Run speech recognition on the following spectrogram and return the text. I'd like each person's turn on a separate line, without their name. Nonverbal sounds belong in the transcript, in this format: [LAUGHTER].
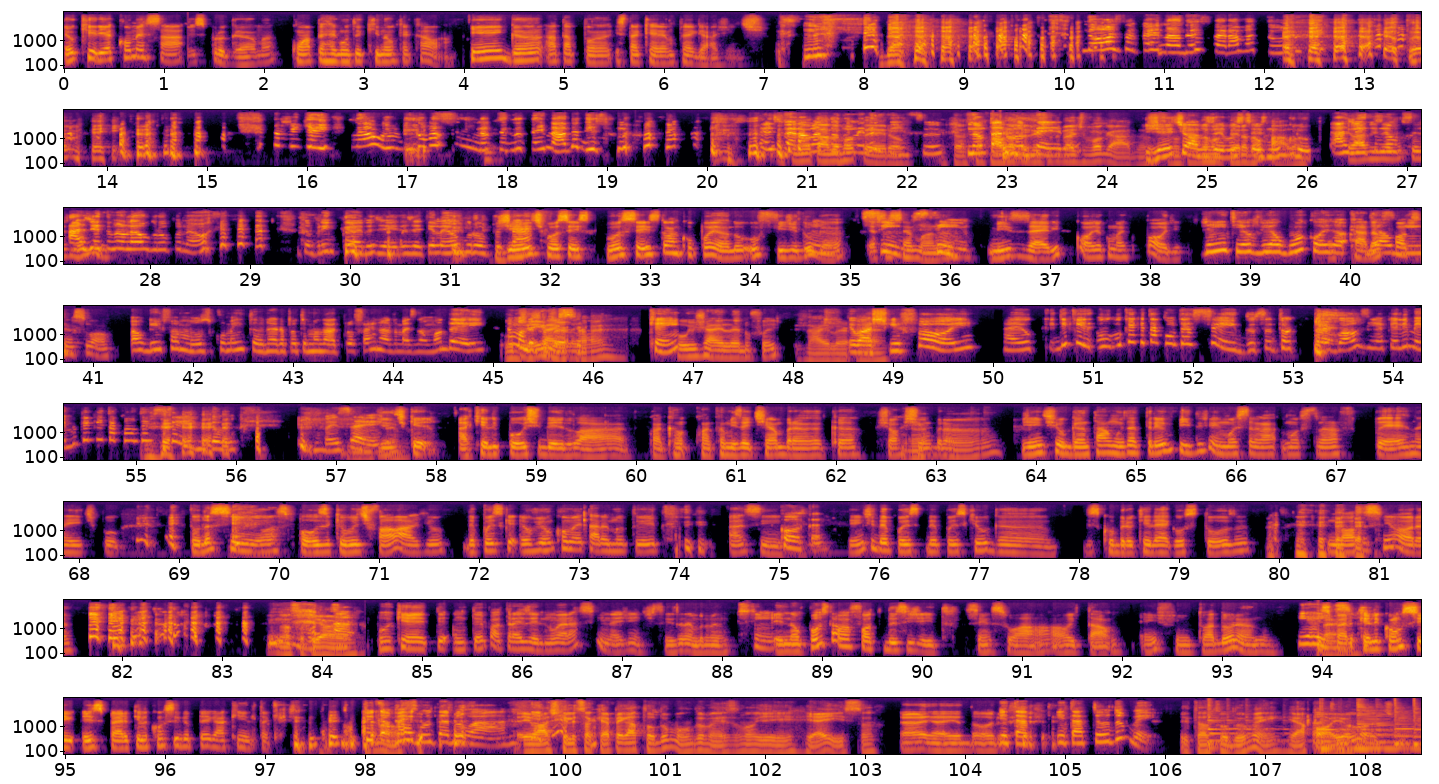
Eu queria começar esse programa com a pergunta que não quer calar. Quem Gan Atapan está querendo pegar, gente? [LAUGHS]
Nossa, Fernando, eu esperava tudo. [LAUGHS]
eu também.
Eu fiquei, não, como assim? Não tem, não tem nada disso. [LAUGHS] Eu esperava
Não tá no
tudo menos
roteiro.
isso.
Então,
Não tá no roteiro.
do advogado.
Gente,
Não
eu
tá
avisei
roteiro,
vocês
não
no
fala.
grupo.
A
Eu
gente, não,
vocês
a
no
gente
grupo.
não leu o grupo, não. [LAUGHS] Tô brincando, gente. A gente leu o grupo, tá?
Gente, vocês, vocês estão acompanhando o feed do
Hum,
Gan essa
sim,
semana.
sim.
Misericórdia, como é que pode?
Gente, eu vi alguma coisa
Cada
de
foto
alguém,
sensual.
alguém famoso comentando. Era pra eu ter mandado pro Fernando, mas não mandei. Eu
O
mandei pra você.
Né?
Quem?
O Jailer, não foi?
Jailer.
Eu
é.
acho que foi. Aí eu, de que, o, o que que tá acontecendo? Se eu tô, tô igualzinho aquele meme, o que que tá acontecendo? [LAUGHS] pois é.
Gente, que aquele post dele lá, com a, com a camisetinha branca, shortinho branco.
Aham.
Gente, o Gun tá muito atrevido, gente, mostrando a, mostrando a perna e, tipo, [LAUGHS] toda assim, umas poses que eu vou te falar, viu? Depois que eu vi um comentário no Twitter, [LAUGHS] assim,
Conta.
gente, depois, depois que o Gun descobriu que ele é gostoso, nossa [LAUGHS] senhora.
Nossa, pior.
Ah.
Porque te- um tempo atrás ele não era assim, né, gente? Vocês lembram, né?
Sim.
Ele não postava foto desse jeito, sensual e tal. Enfim, tô adorando.
E é isso.
Espero que ele consiga, espero que ele consiga pegar quem ele tá querendo.
Fica a pergunta no ar.
Eu acho que ele só quer pegar todo mundo mesmo, e, e é isso.
Ai, ai, adoro.
E tá, e tá tudo bem.
E tá tudo bem, e
Tá
apoio.
tudo ótimo.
